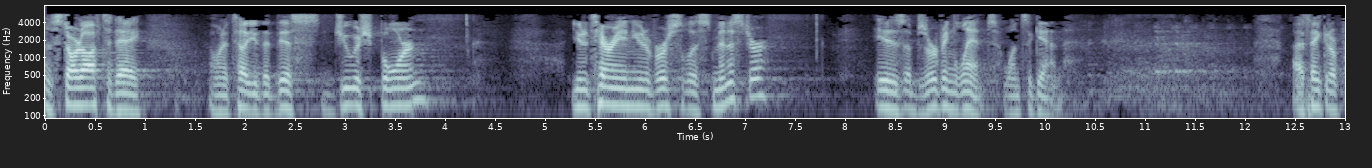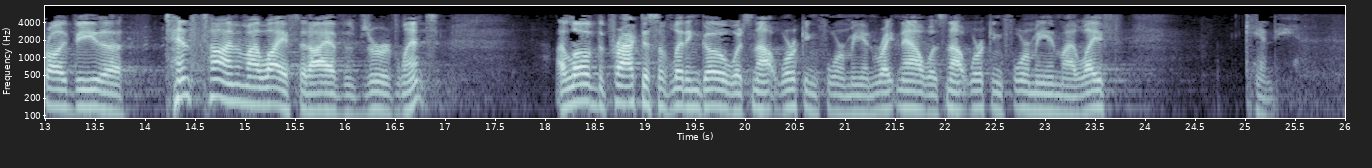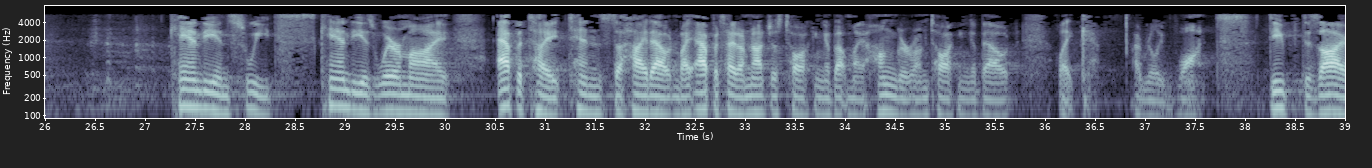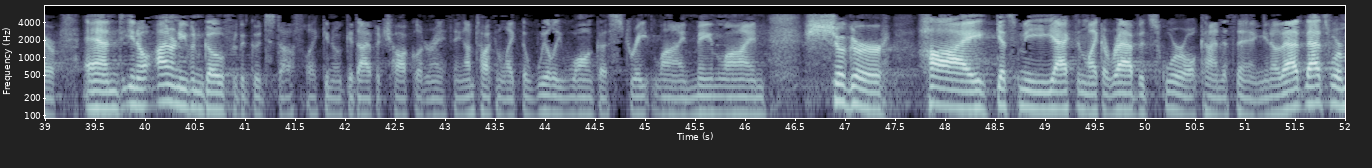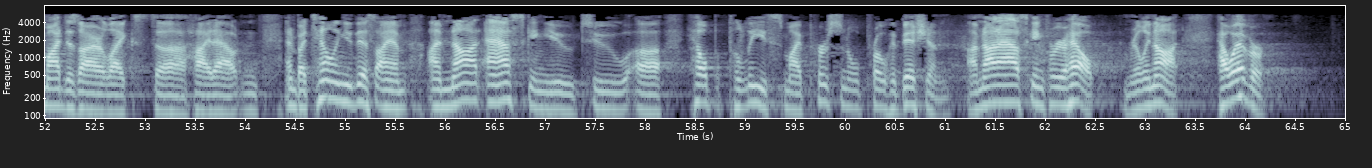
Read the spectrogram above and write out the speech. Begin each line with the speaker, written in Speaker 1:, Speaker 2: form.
Speaker 1: To start off today. I want to tell you that this Jewish born Unitarian Universalist minister is observing Lent once again. I think it'll probably be the tenth time in my life that I have observed Lent. I love the practice of letting go what's not working for me, and right now what's not working for me in my life, candy. Candy and sweets. Candy is where my appetite tends to hide out. And by appetite, I'm not just talking about my hunger. I'm talking about, like, I really want deep desire. And, you know, I don't even go for the good stuff, like, you know, Godiva chocolate or anything. I'm talking like the Willy Wonka straight line, main line, sugar high, gets me acting like a rabid squirrel kind of thing. You know, that, that's where my desire likes to hide out. And, and by telling you this, I am, I'm not asking you to, uh, help police my personal prohibition. I'm not asking for your help. I'm really not. However,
